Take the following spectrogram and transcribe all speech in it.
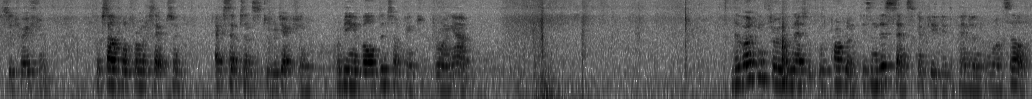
the situation. For example, from acceptance, acceptance to rejection, from being involved in something to drawing out. The working through the network problem is in this sense completely dependent on oneself.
